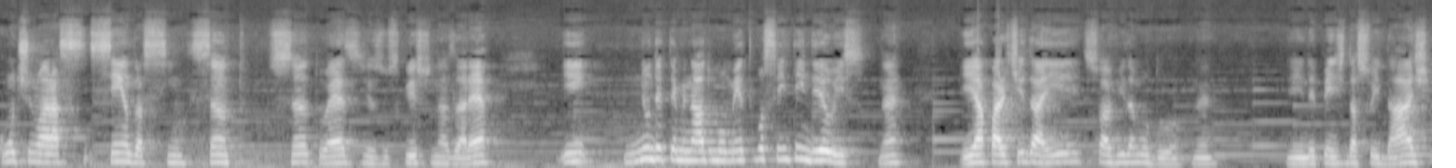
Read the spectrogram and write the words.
continuará sendo assim, santo. Santo és Jesus Cristo Nazaré. E em um determinado momento você entendeu isso, né? E a partir daí sua vida mudou, né? Independente da sua idade,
